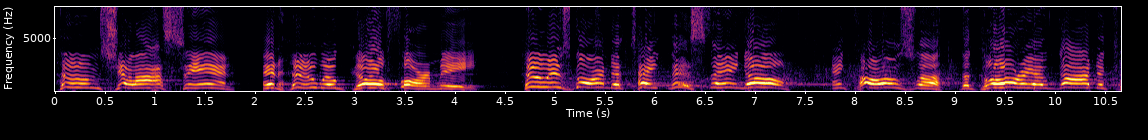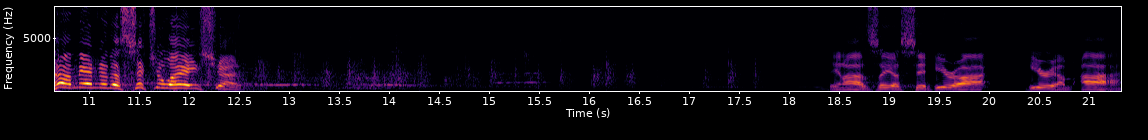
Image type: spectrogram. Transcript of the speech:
Whom shall I send? And who will go for me? Who is going to take this thing on and cause uh, the glory of God to come into the situation? Then Isaiah said, Here I here am I,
